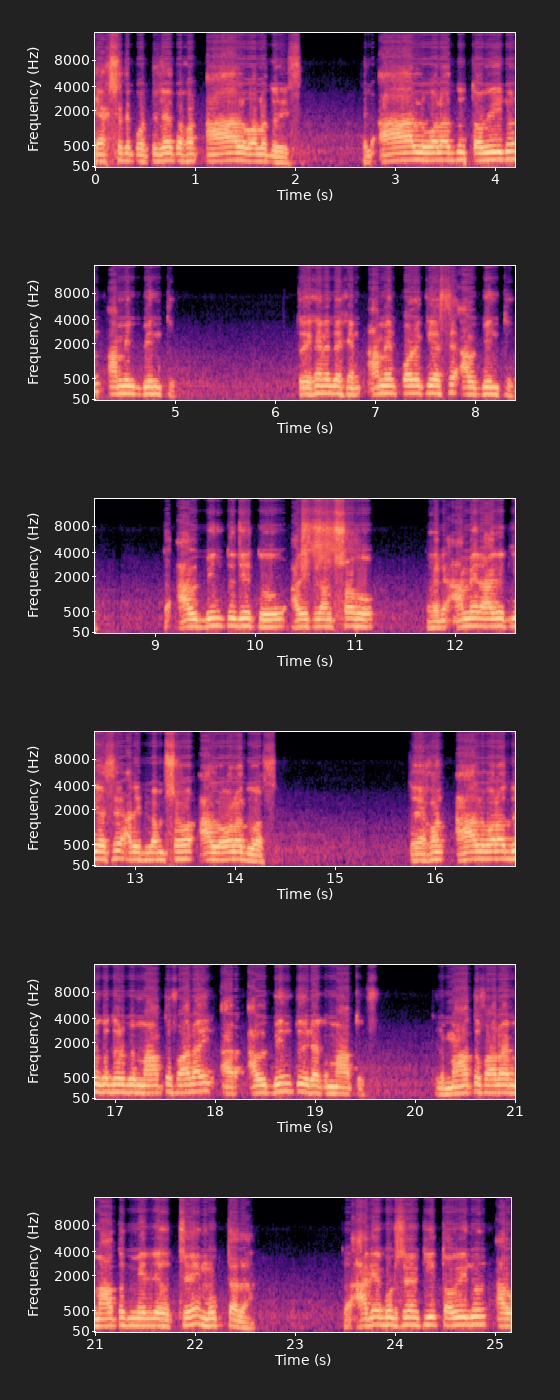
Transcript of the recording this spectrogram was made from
একসাথে পড়তে যায়, তখন আল ওয়ালাদু হয়েছে। আল ওয়ালাদু তবিরুন আমিন বিন্তু। তো এখানে দেখেন, আমের পরে কি আছে? আল বিন্তু তো আল বিন্তু যেহেতু আলিফলাম সহ, তাহলে আমের আগে কি আছে? আলিফলাম সহ আল ওয়ালাদু আছে। তো এখন আল ওয়ালাদুকে ধরবে মাতুফ আলাই আর আল বিন্তু এটাকে মাতুফ। তাহলে মাতুফ আলাই, মাতুফ মিললে হচ্ছে মুক্তাদা তো আগে বলছিলেন কি? তবিলুন আল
